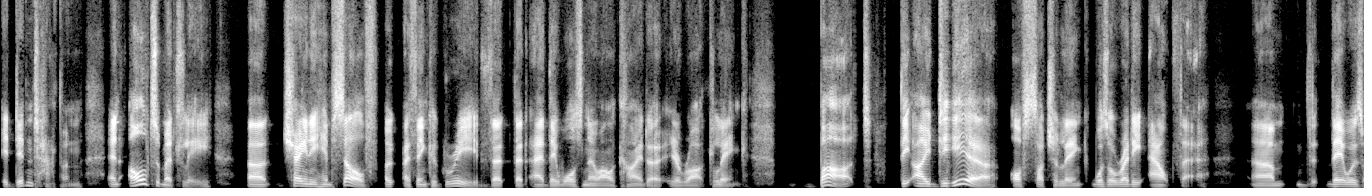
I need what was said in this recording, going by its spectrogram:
it didn't happen, and ultimately, uh, Cheney himself, uh, I think, agreed that that uh, there was no Al Qaeda Iraq link, but the idea of such a link was already out there. Um, th- there was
